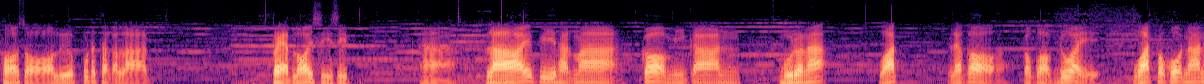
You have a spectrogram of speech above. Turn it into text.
พศหรือพุทธศักราช 840อ่า หลายปีถัดมาก็มีการบูรณะวัด แล้วก็ประกอบด้วยวัดพระโคนั้น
